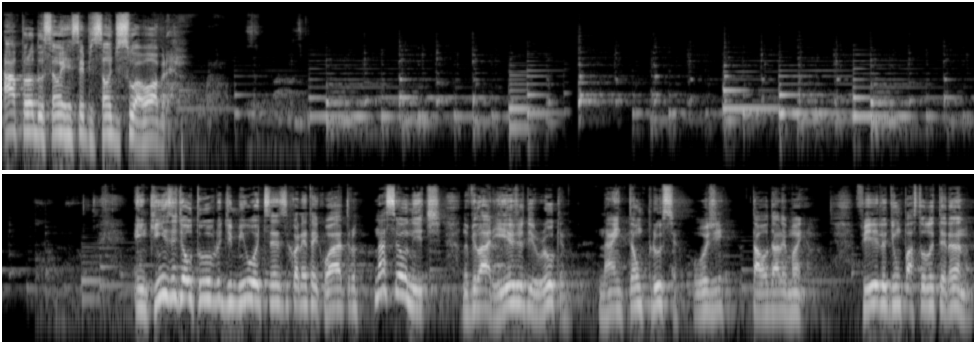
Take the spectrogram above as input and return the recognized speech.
a produção e recepção de sua obra. Em 15 de outubro de 1844, nasceu Nietzsche, no vilarejo de Rücken, na então Prússia, hoje tal da Alemanha. Filho de um pastor luterano,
